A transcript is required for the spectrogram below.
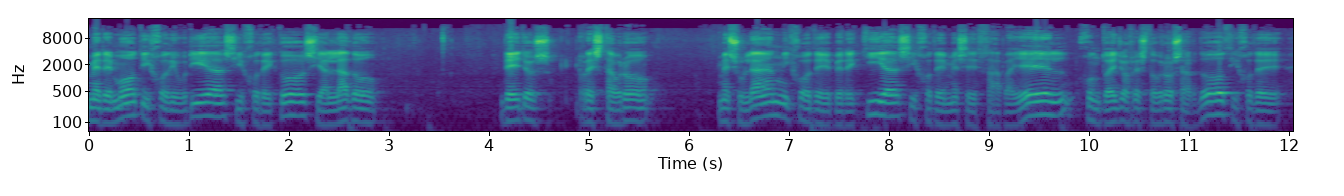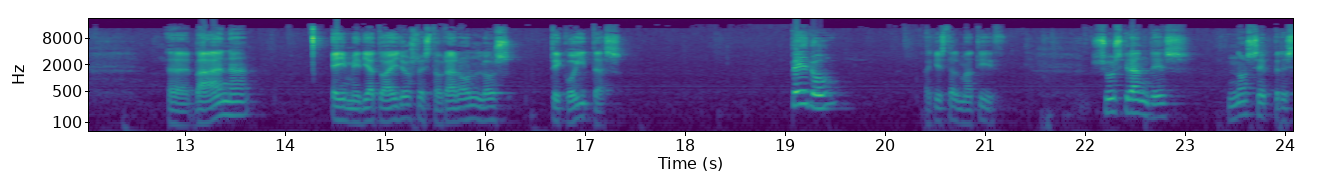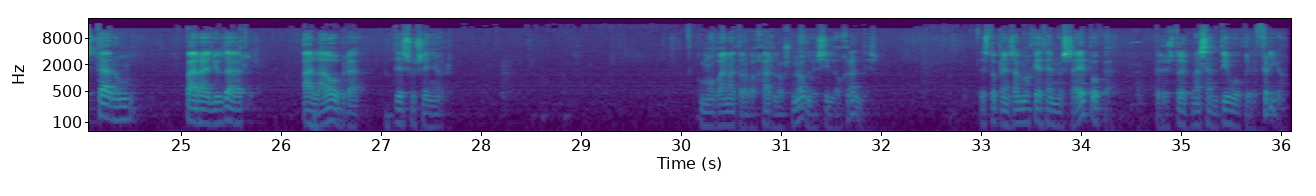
Meremot, hijo de Urías, hijo de Cos, y al lado de ellos restauró Mesulán, hijo de Berequías, hijo de Mesezabael, junto a ellos restauró Sardoz, hijo de eh, Baana, e inmediato a ellos restauraron los tecoitas. Pero aquí está el matiz, sus grandes no se prestaron para ayudar a la obra de su Señor. Como van a trabajar los nobles y los grandes. Esto pensamos que es en nuestra época, pero esto es más antiguo que el frío.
